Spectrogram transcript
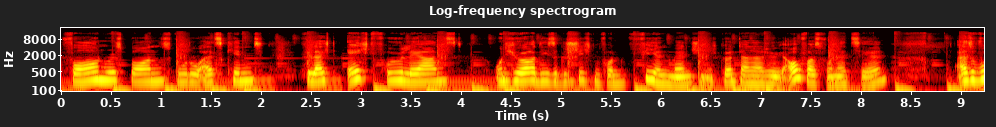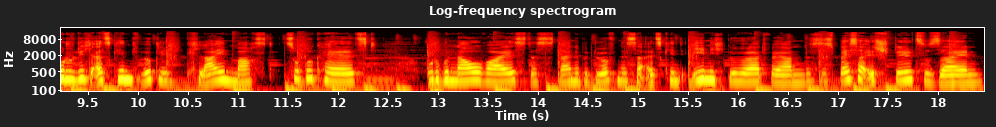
Fawn Response, wo du als Kind vielleicht echt früh lernst. Und ich höre diese Geschichten von vielen Menschen. Ich könnte da natürlich auch was von erzählen. Also wo du dich als Kind wirklich klein machst, zurückhältst, wo du genau weißt, dass deine Bedürfnisse als Kind eh nicht gehört werden, dass es besser ist, still zu sein,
